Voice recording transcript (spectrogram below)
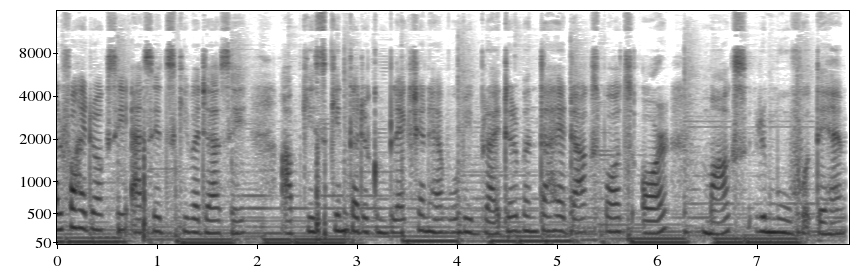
अल्फ़ा हाइड्रोक्सी एसिड्स की वजह से आपकी स्किन का जो कम्प्लेक्शन है, वो भी ब्राइटर बनता है डार्क स्पॉट्स और मार्क्स रिमूव होते हैं।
